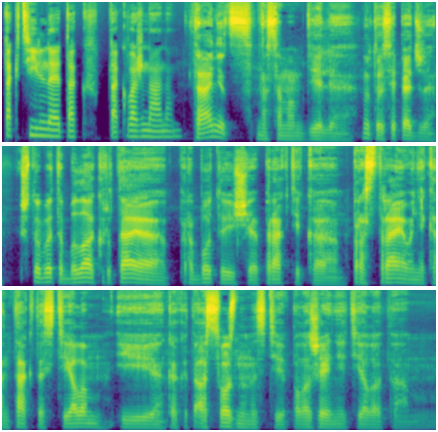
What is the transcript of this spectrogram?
тактильная так, так важна нам? Танец на самом деле, ну то есть опять же, чтобы это была крутая работающая практика простраивания контакта с телом и как это осознанности положения тела, там,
